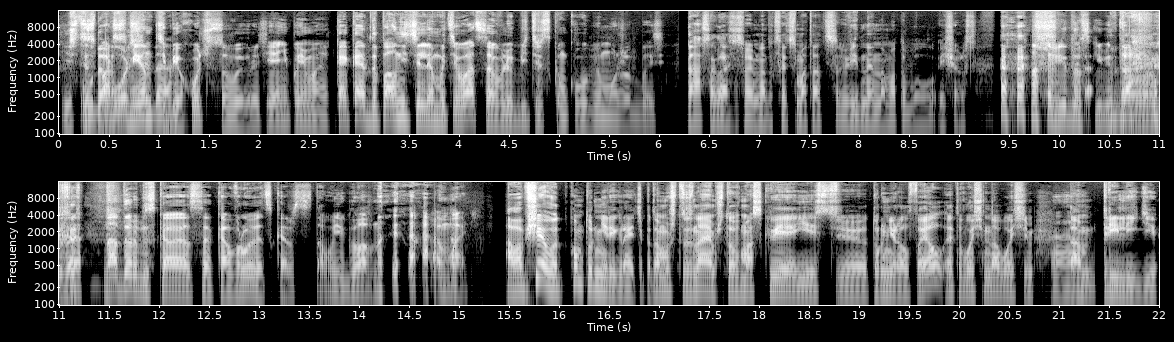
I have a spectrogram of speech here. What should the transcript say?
Если удовольствие, спортсмен, да. тебе хочется выиграть. Я не понимаю, какая дополнительная мотивация в любительском клубе может быть? Да, согласен с вами. Надо, кстати, смотаться. Видно на мотобол еще раз. Видновский металлург, да. На дерби с Ковровец, кажется, там у них главный матч. А вообще, вот в каком турнире играете? Потому что знаем, что в Москве есть э, турнир ЛФЛ, это 8 на 8, Ага. там три лиги.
